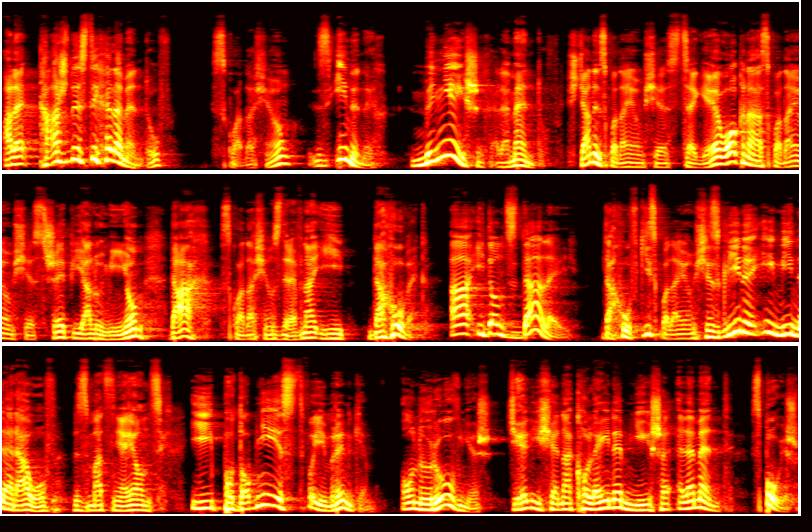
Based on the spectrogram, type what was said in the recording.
Ale każdy z tych elementów składa się z innych, mniejszych elementów. Ściany składają się z cegieł, okna składają się z szyb i aluminium, dach składa się z drewna i dachówek. A idąc dalej, dachówki składają się z gliny i minerałów wzmacniających. I podobnie jest z Twoim rynkiem. On również dzieli się na kolejne mniejsze elementy. Spójrz,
